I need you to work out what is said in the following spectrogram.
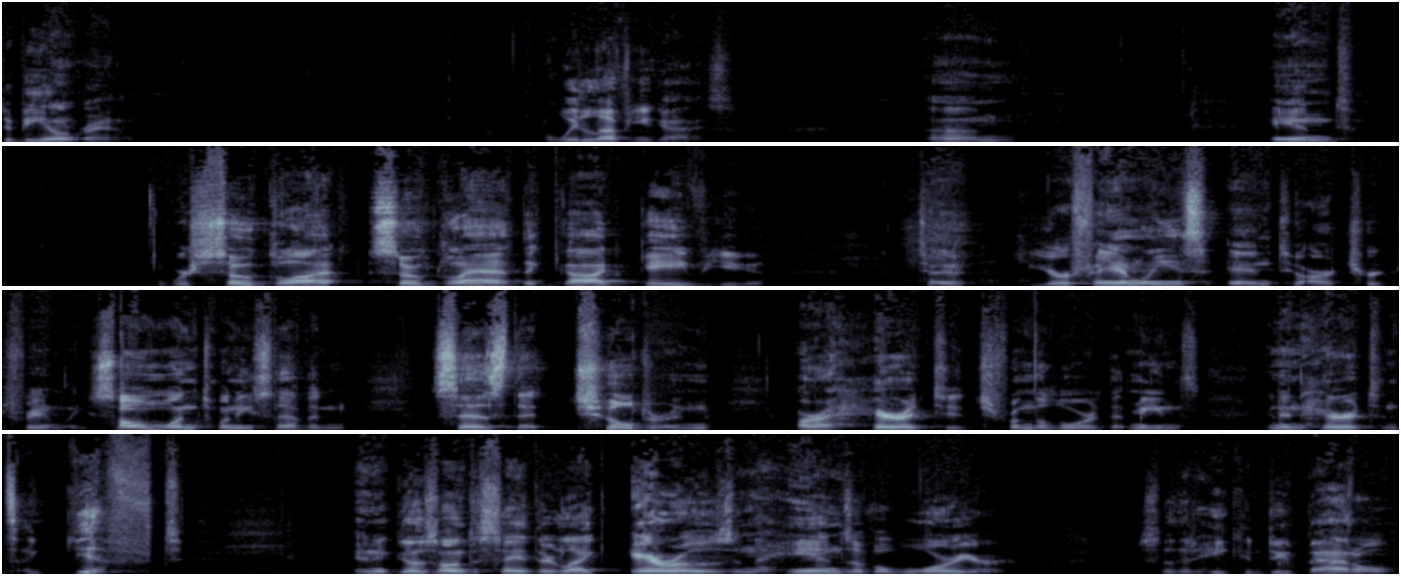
to be around. We love you guys. Um, and we're so glad, so glad that God gave you to your families and to our church family. Psalm 127 says that children are a heritage from the Lord. That means an inheritance, a gift. And it goes on to say they're like arrows in the hands of a warrior so that he could do battle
